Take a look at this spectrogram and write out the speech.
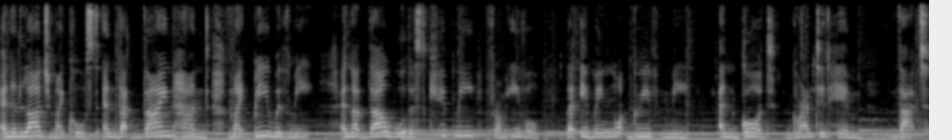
and enlarge my coast, and that thine hand might be with me, and that thou wouldest keep me from evil, that it may not grieve me. And God granted him that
